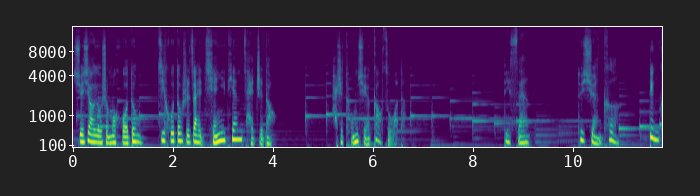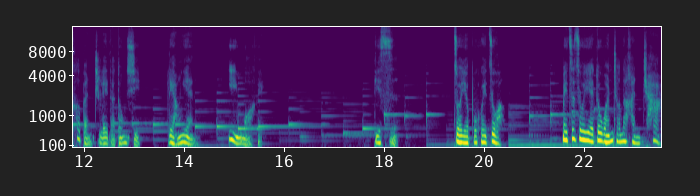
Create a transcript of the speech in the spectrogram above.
学校有什么活动？几乎都是在前一天才知道，还是同学告诉我的。第三，对选课、订课本之类的东西，两眼一抹黑。第四，作业不会做，每次作业都完成的很差。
